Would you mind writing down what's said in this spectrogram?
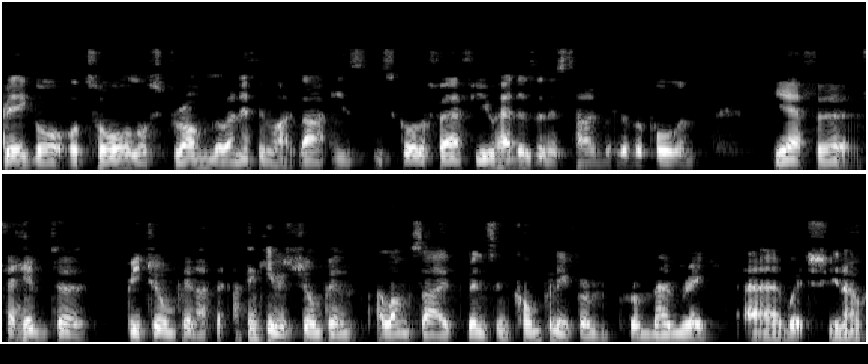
big or, or tall or strong or anything like that, he's, he's scored a fair few headers in his time with Liverpool, and yeah, for, for him to be jumping, I, th- I think he was jumping alongside Vincent Kompany from from memory, uh, which you know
